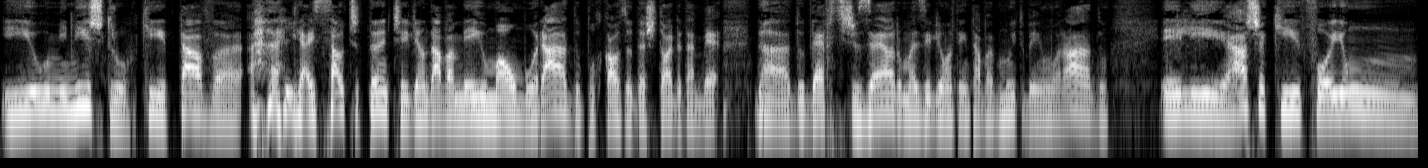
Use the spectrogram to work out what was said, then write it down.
e o ministro que estava, aliás, saltitante, ele andava meio mal-humorado por causa da história da, da, do déficit zero, mas ele ontem estava muito bem-humorado. Ele acha que foi um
